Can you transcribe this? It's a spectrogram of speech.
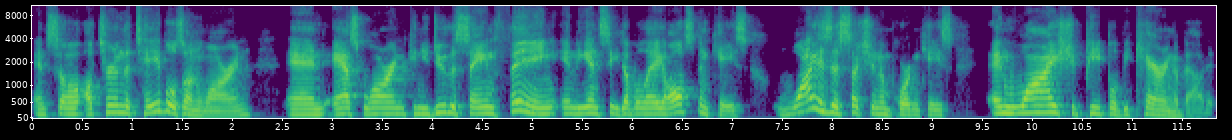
And so I'll turn the tables on Warren and ask Warren, can you do the same thing in the NCAA Alston case? Why is this such an important case? And why should people be caring about it?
